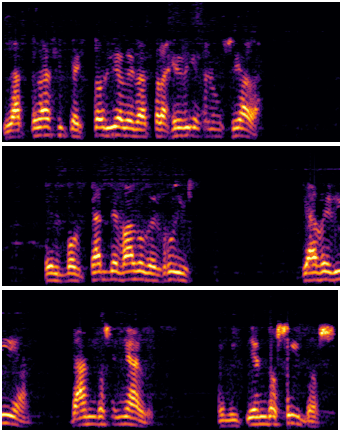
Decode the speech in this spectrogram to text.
la clásica historia de la tragedia anunciada. El volcán nevado del Ruiz ya venía dando señales, emitiendo signos,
